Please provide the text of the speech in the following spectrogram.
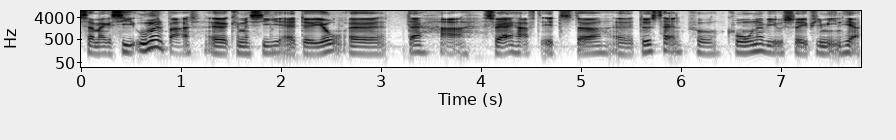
Så man kan sige, umiddelbart øh, kan man sige, at øh, jo, øh, der har Sverige haft et større øh, dødstal på coronavirusepidemien her.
